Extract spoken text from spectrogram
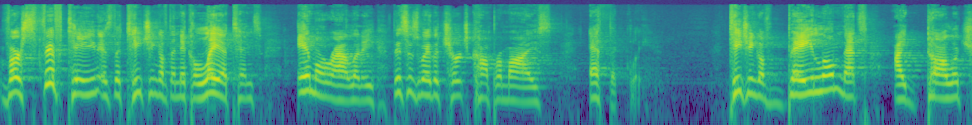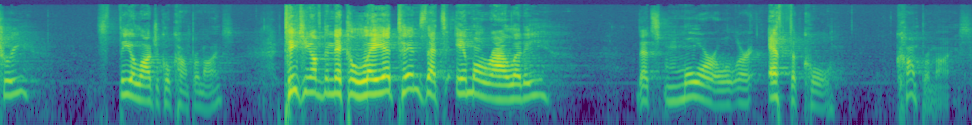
Verse 15 is the teaching of the Nicolaitans, immorality. This is where the church compromised ethically. Teaching of Balaam, that's idolatry, it's theological compromise. Teaching of the Nicolaitans, that's immorality, that's moral or ethical compromise.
